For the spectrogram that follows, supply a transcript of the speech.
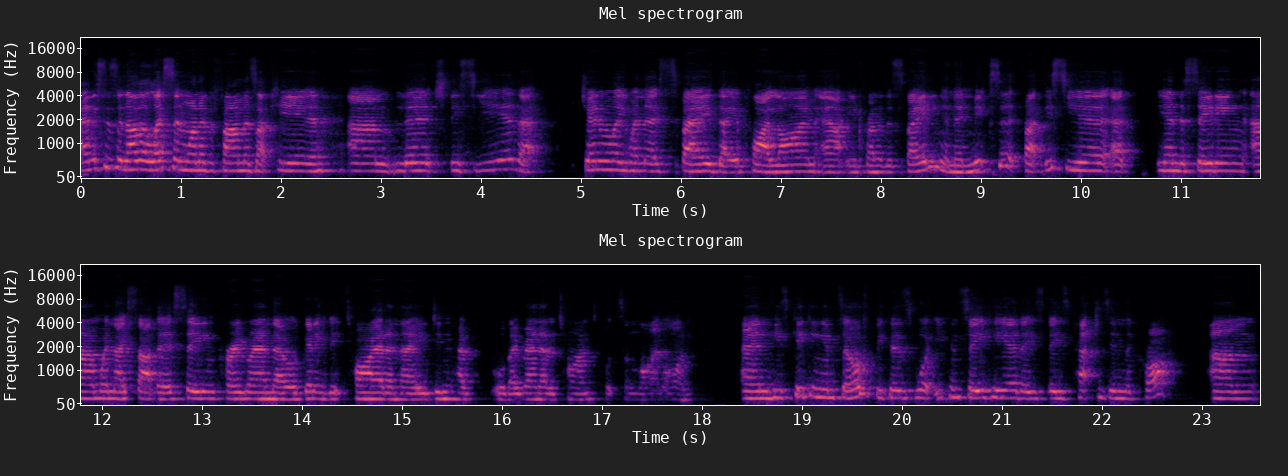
And this is another lesson one of the farmers up here um, learnt this year that generally when they spade, they apply lime out in front of the spading and then mix it. But this year at the end of seeding, um, when they start their seeding program, they were getting a bit tired and they didn't have, or they ran out of time to put some lime on. And he's kicking himself because what you can see here, these, these patches in the crop, um,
